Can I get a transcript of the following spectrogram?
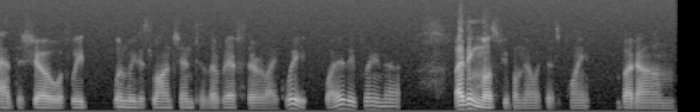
at the show, if we when we just launch into the riff, they're like, wait, why are they playing that? I think most people know at this point, but um,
